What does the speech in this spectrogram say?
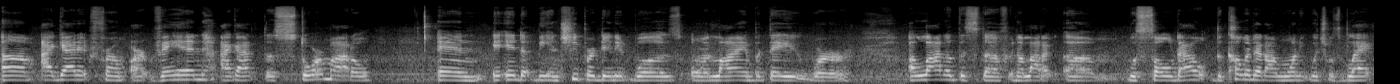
Um, I got it from Art Van. I got the store model and it ended up being cheaper than it was online but they were a lot of the stuff and a lot of um, was sold out. The color that I wanted which was black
